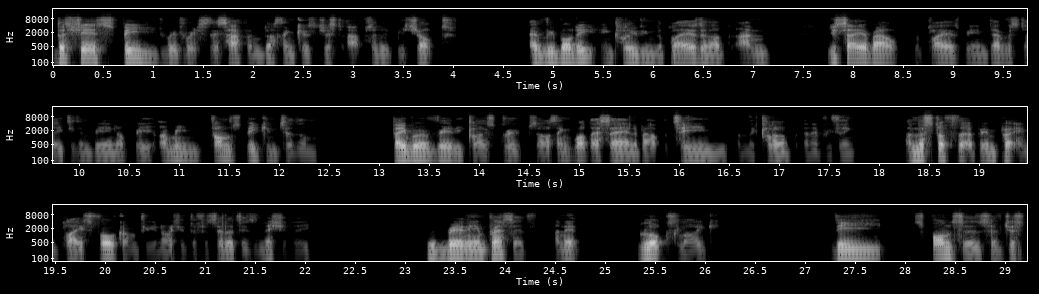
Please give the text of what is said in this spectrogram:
the sheer speed with which this happened, I think, has just absolutely shocked everybody, including the players. And and you say about the players being devastated and being upbeat. I mean, from speaking to them, they were a really close group. So I think what they're saying about the team and the club and everything, and the stuff that have been put in place for Coventry United, the facilities initially, was really impressive. And it looks like the sponsors have just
